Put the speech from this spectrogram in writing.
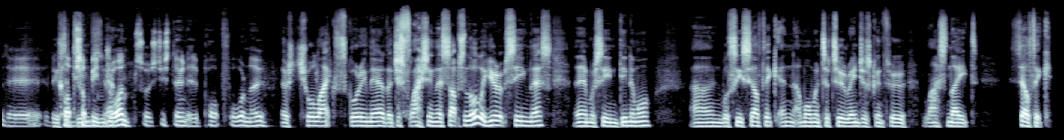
the the the clubs have teams, been yeah. drawn. So it's just down to the pot four now. There's Colak scoring there. They're just flashing this up. So the whole of Europe's seeing this. And then we're seeing Dinamo. And we'll see Celtic in a moment or two. Rangers going through last night. Celtic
